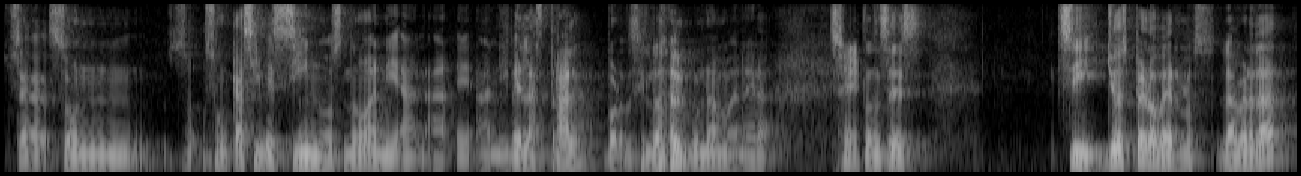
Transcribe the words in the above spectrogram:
o sea, son, son casi vecinos, ¿no? A, a, nivel astral, por decirlo de alguna manera. Sí. Entonces, sí, yo espero verlos. La verdad,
